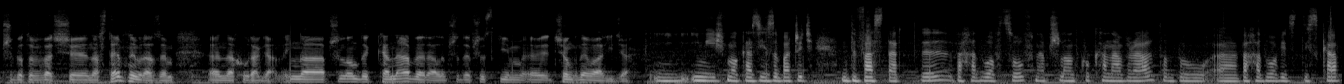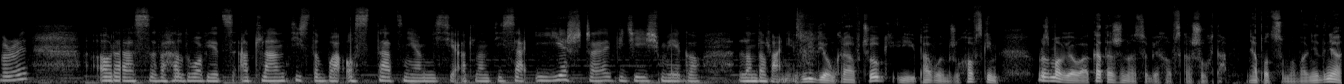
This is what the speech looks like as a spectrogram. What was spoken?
przygotowywać się następnym razem na huragany. Na przylądek Canaver, ale przede wszystkim ciągnęła Lidia. I, I, mieliśmy okazję zobaczyć dwa starty wahadłowców na przylądku Canaveral. To był wahadłowiec Discovery oraz wahadłowiec Atlantis. To była ostatnia misja Atlantisa i jeszcze widzieliśmy jego lądowanie. Z Lidią Krawczuk i Pawłem Żuchowskim rozmawiała Katarzyna Sobiechowska-Szuchta. A podsumowanie dnia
